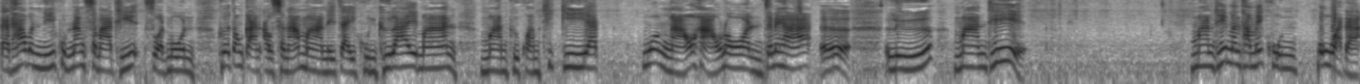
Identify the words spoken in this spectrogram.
แต่ถ้าวันนี้คุณนั่งสมาธิสวดมนต์เพื่อต้องการเอาชนะมารในใจคุณคือไล่มารมารคือความขี้เกียจง่วงเหงาหาวนอนใช่ไหมคะ เออ หรือมารที่ มารที่มันทำให้คุณปวดอะ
